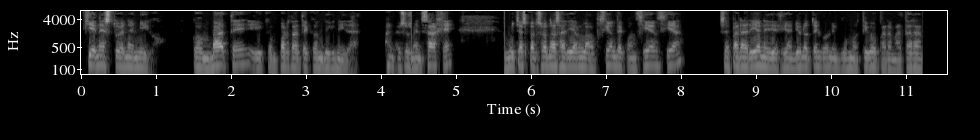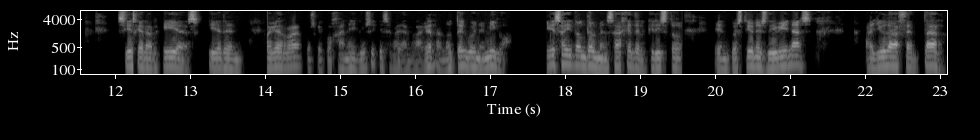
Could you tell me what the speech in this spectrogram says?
quién es tu enemigo. Combate y compórtate con dignidad. Bueno, eso es un mensaje. Muchas personas harían la opción de conciencia, se pararían y decían, yo no tengo ningún motivo para matar a si es jerarquías quieren la guerra, pues que cojan ellos y que se vayan a la guerra. No tengo enemigo. Y es ahí donde el mensaje del Cristo en cuestiones divinas ayuda a aceptar,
